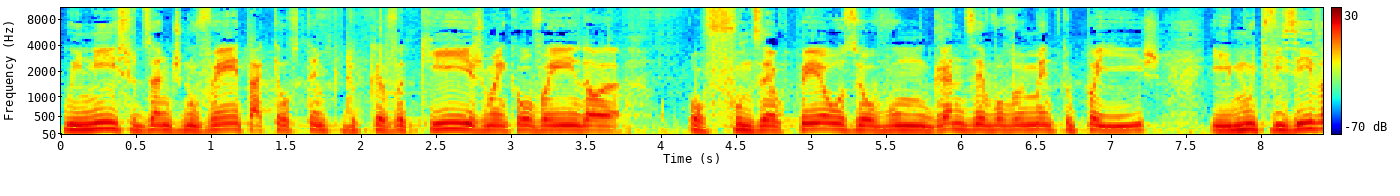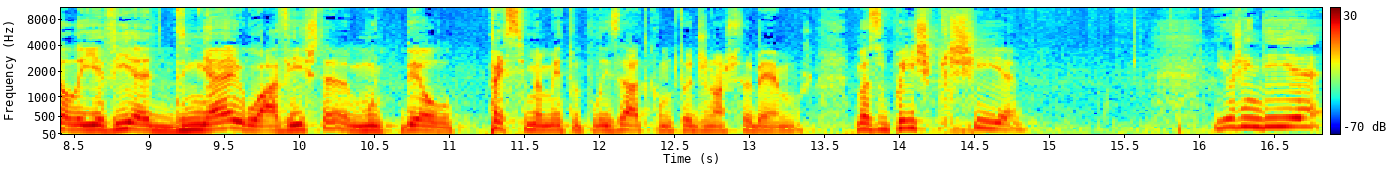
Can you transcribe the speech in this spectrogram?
o início dos anos 90, aquele tempo do cavaquismo, em que houve ainda houve fundos europeus, houve um grande desenvolvimento do país e muito visível, e havia dinheiro à vista, muito dele pessimamente utilizado, como todos nós sabemos, mas o país crescia. E hoje em dia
